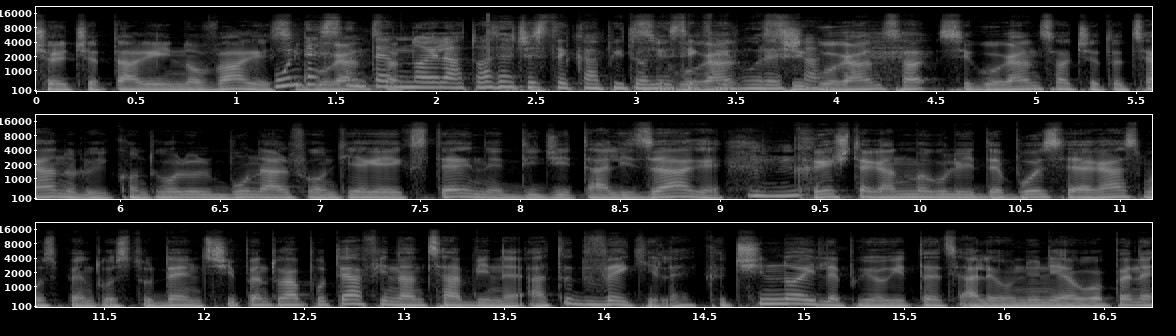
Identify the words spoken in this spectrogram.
cercetare, inovare, Unde siguranța... suntem noi la toate aceste capitole, Siguran, siguranța, siguranța cetățeanului, controlul bun al frontierei externe, digitalizare, uh-huh. creșterea numărului de burse Erasmus pentru studenți și pentru a putea finanța bine atât vechile cât și noile priorități ale Uniunii Europene,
